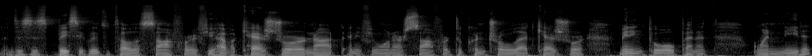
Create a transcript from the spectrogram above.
this is basically to tell the software if you have a cash drawer or not and if you want our software to control that cash drawer, meaning to open it when needed.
